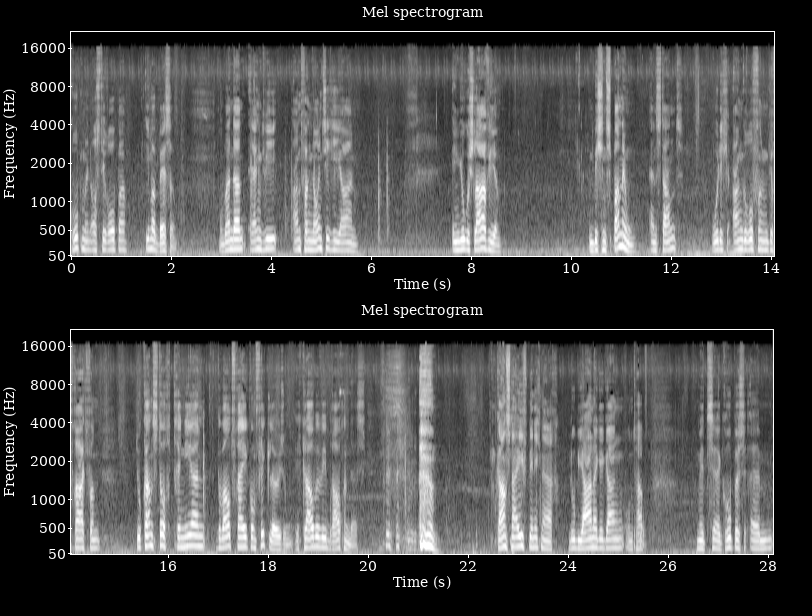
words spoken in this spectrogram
Gruppen in Osteuropa immer besser. Und wenn dann irgendwie Anfang 90er Jahren in Jugoslawien ein bisschen Spannung entstand, wurde ich angerufen und gefragt von, du kannst doch trainieren gewaltfreie Konfliktlösung. Ich glaube, wir brauchen das. Ganz naiv bin ich nach Ljubljana gegangen und habe mit äh, Gruppe ähm,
